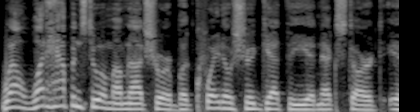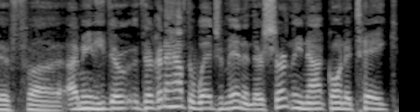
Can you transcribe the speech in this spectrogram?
Well, what happens to him, I'm not sure, but Cueto should get the uh, next start. If uh, I mean, he, they're they're going to have to wedge him in, and they're certainly not going to take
